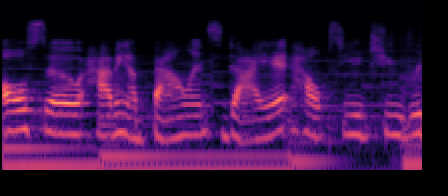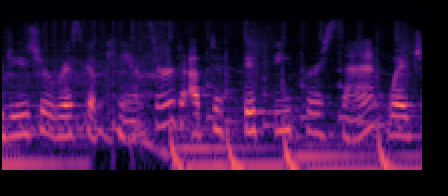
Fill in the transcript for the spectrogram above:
Also, having a balanced diet helps you to reduce your risk of cancer to up to 50%, which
